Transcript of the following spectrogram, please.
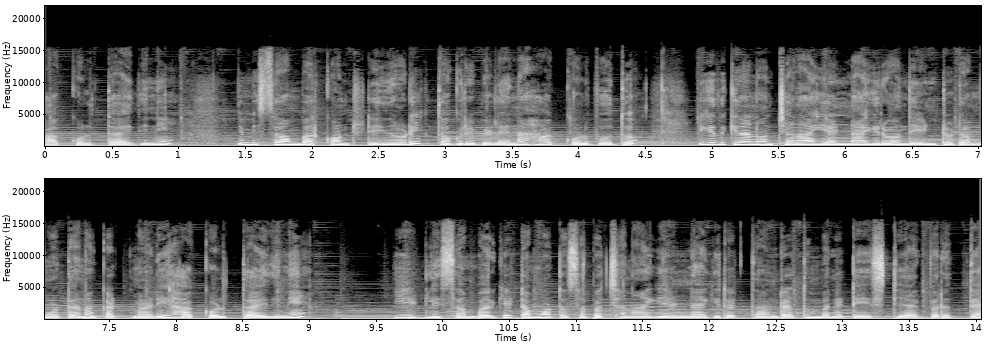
ಹಾಕ್ಕೊಳ್ತಾ ಇದ್ದೀನಿ. ನಿಮಗೆ ಸಾಂಬಾರು ಕ್ವಾಂಟಿಟಿ ನೋಡಿ ತೊಗರಿಬೇಳೆನ ಹಾಕ್ಕೊಳ್ಬೋದು ಈಗ ಇದಕ್ಕೆ ನಾನು ಒಂದು ಚೆನ್ನಾಗಿ ಎಣ್ಣಾಗಿರೋ ಒಂದು ಎಂಟು ಟೊಮೊಟೊನ ಕಟ್ ಮಾಡಿ ಹಾಕ್ಕೊಳ್ತಾ ಇದ್ದೀನಿ. ಈ ಇಡ್ಲಿ ಸಾಂಬಾರಿಗೆ ಟೊಮೊಟೊ ಸ್ವಲ್ಪ ಚೆನ್ನಾಗಿ ಹಣ್ಣಾಗಿರುತ್ತೆ ಅಂದರೆ ತುಂಬಾ ಟೇಸ್ಟಿಯಾಗಿ ಬರುತ್ತೆ.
